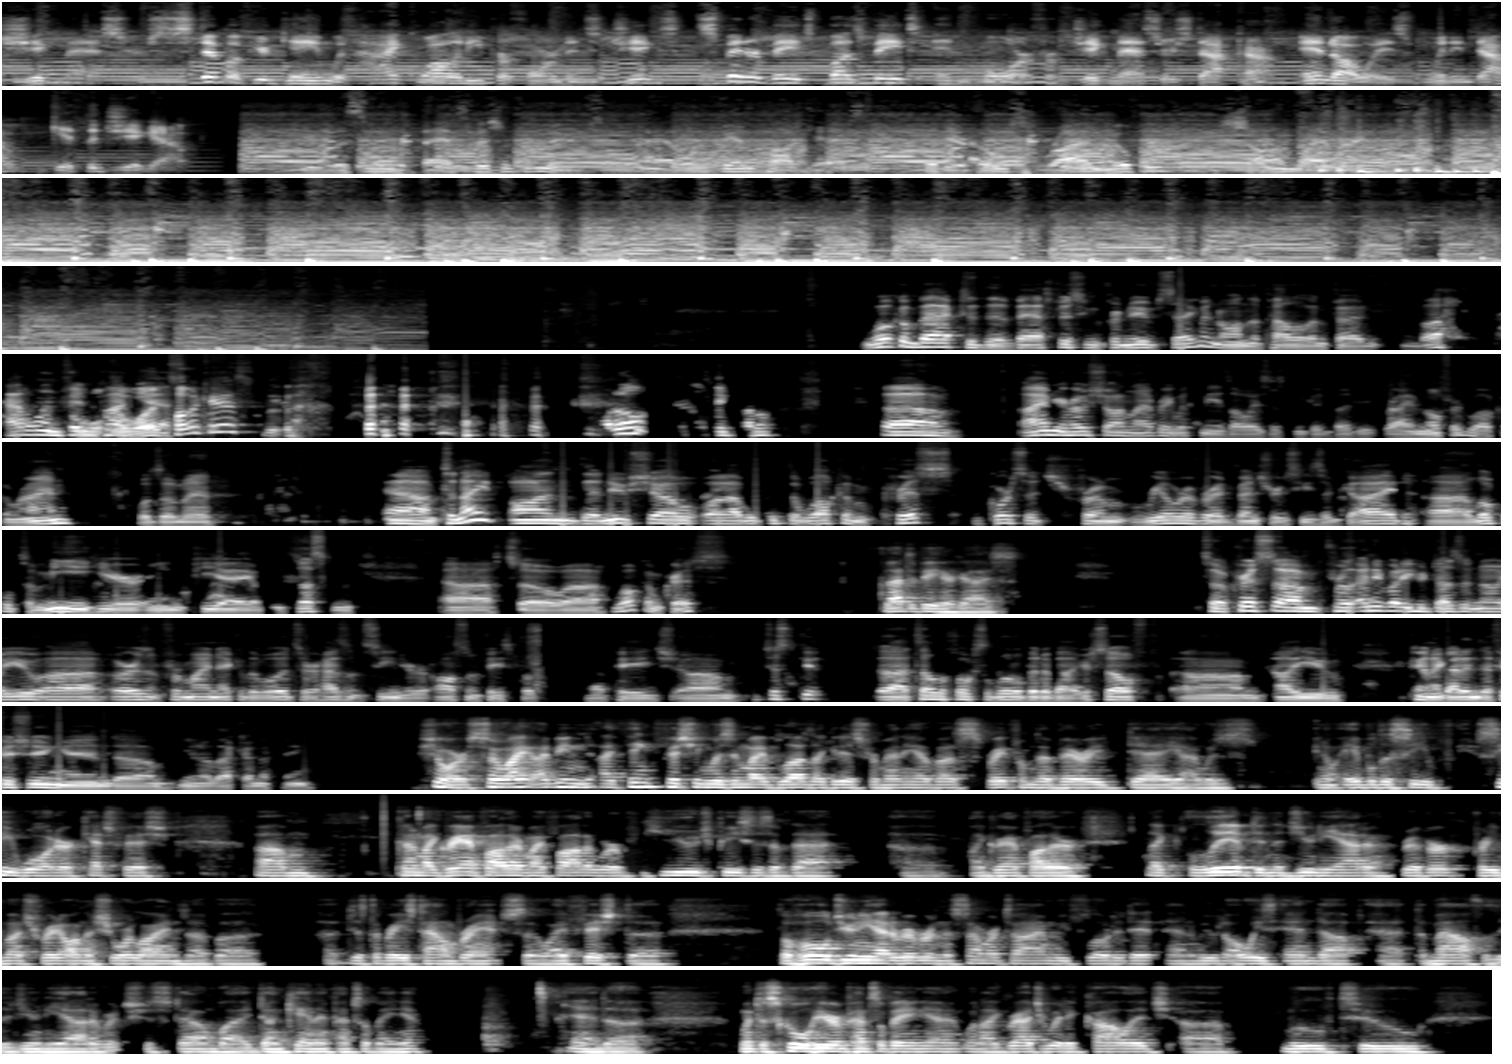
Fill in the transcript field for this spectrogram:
Jigmasters. Step up your game with high quality performance jigs, spinner baits, buzz baits, and more from jigmasters.com. And always, when in doubt, get the jig out. You're listening to Bass Fishing for the Paddle and Fin podcast with your hosts Ryan Milford and Sean Lavery. Welcome back to the Bass Fishing for Noobs segment on the Paddle and Fin, uh, Paddle and Fin podcast. what podcast? Paddle? Paddle, paddle. Um, I'm your host, Sean Lavery. With me, as always, is my good buddy Ryan Milford. Welcome, Ryan. What's up, man? Um, tonight on the new show, uh, we'd like to welcome Chris Gorsuch from Reel River Adventures. He's a guide uh, local to me here in PA on Susky. Uh, so, uh, welcome, Chris. Glad to be here, guys. So, Chris, um, for anybody who doesn't know you uh, or isn't from my neck of the woods or hasn't seen your awesome Facebook uh, page, um, just get uh, tell the folks a little bit about yourself, um, how you kind of got into fishing, and um, you know that kind of thing. Sure. So I, I mean, I think fishing was in my blood, like it is for many of us. Right from the very day I was, you know, able to see see water, catch fish. Um, kind of my grandfather, and my father were huge pieces of that. Uh, my grandfather, like, lived in the Juniata River, pretty much right on the shorelines of uh, uh, just the Raystown branch. So I fished the the whole Juniata River in the summertime. We floated it, and we would always end up at the mouth of the Juniata, which is down by Duncannon, Pennsylvania. And uh, went to school here in Pennsylvania. When I graduated college, uh, moved to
